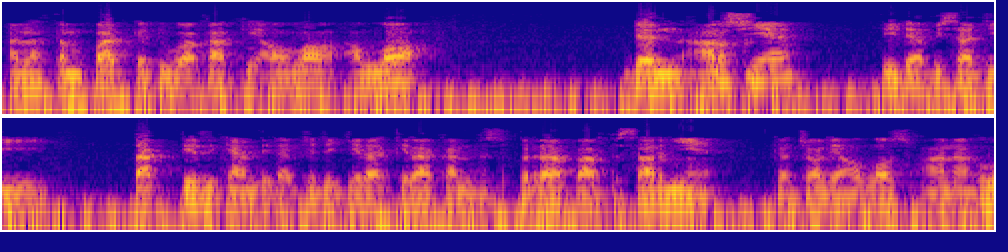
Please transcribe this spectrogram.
adalah tempat kedua kaki Allah Allah dan arsnya tidak bisa ditakdirkan tidak bisa dikira-kirakan seberapa besarnya kecuali Allah Subhanahu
